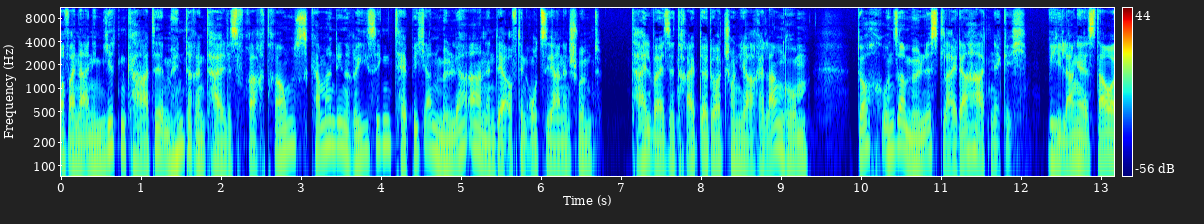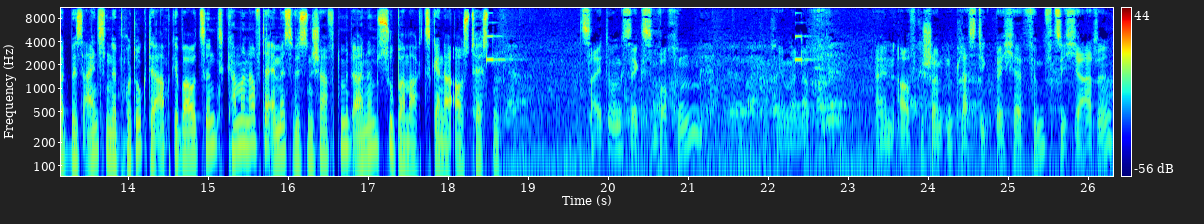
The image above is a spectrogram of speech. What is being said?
Auf einer animierten Karte im hinteren Teil des Frachtraums kann man den riesigen Teppich an Müll erahnen, der auf den Ozeanen schwimmt. Teilweise treibt er dort schon jahrelang rum, doch unser Müll ist leider hartnäckig. Wie lange es dauert, bis einzelne Produkte abgebaut sind, kann man auf der MS Wissenschaft mit einem Supermarktscanner austesten. Zeitung sechs Wochen. Hier haben wir noch einen aufgeschäumten Plastikbecher 50 Jahre.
